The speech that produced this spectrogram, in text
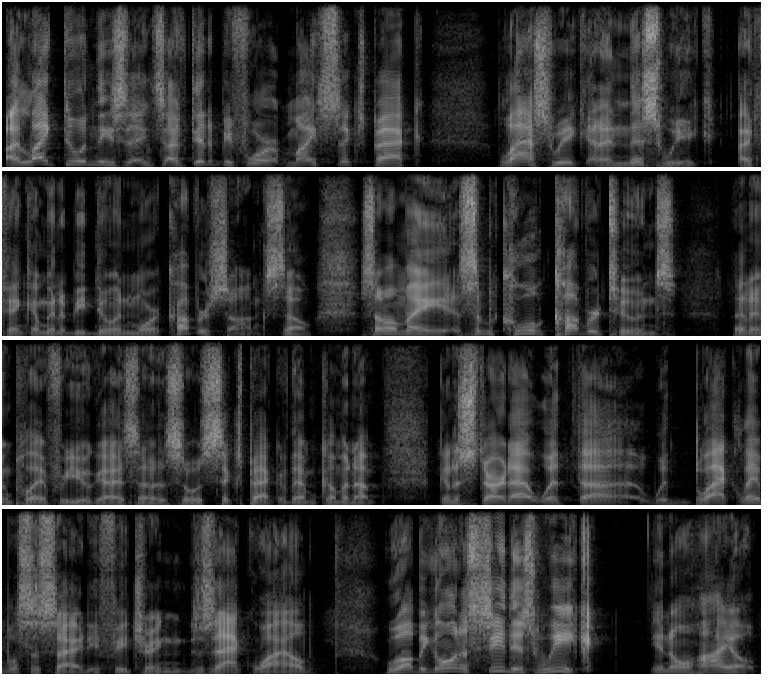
I like doing these things. I've did it before. My six pack last week and then this week, I think I'm gonna be doing more cover songs. So some of my some cool cover tunes that I can play for you guys. So, so a six pack of them coming up. Going to start out with uh, with Black Label Society featuring Zakk Wylde, who I'll be going to see this week in Ohio.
